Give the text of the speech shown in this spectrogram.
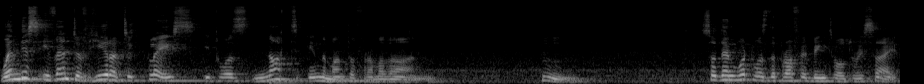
When this event of Hira took place, it was not in the month of Ramadan. Hmm. So then, what was the Prophet being told to recite?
